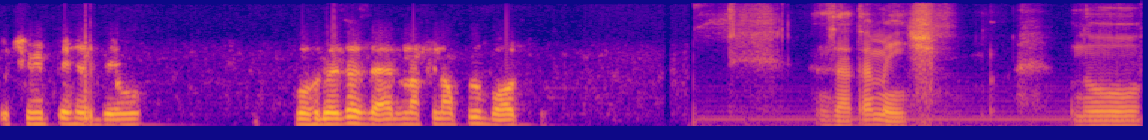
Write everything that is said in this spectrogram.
o time perdeu por 2 a 0 na final pro Boto. Exatamente. No,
